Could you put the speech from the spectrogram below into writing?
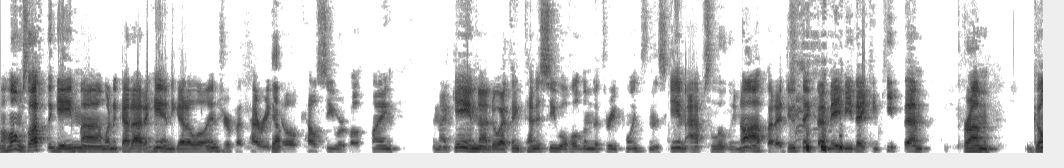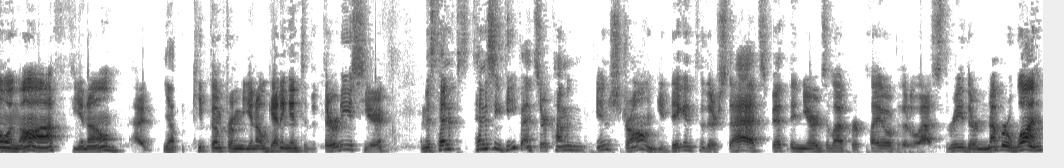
Mahomes left the game uh, when it got out of hand. He got a little injured, but Tyreek Yep. Hill, Kelce were both playing in that game. Now, do I think Tennessee will hold them to three points in this game? Absolutely not. But I do think that maybe they can keep them from going off. You know, I Yep. keep them from you know getting into the 30s here. And this ten- Tennessee defense are coming in strong. You dig into their stats, fifth in yards allowed per play over their last three. They're number one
